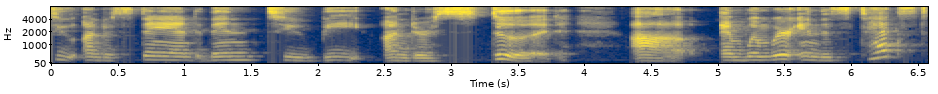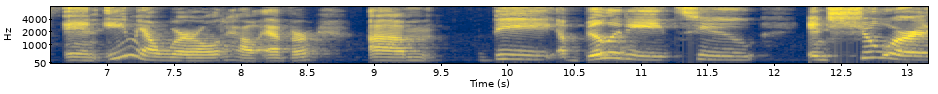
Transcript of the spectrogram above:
to understand, then to be understood. Uh, and when we're in this text and email world, however, um, the ability to ensure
